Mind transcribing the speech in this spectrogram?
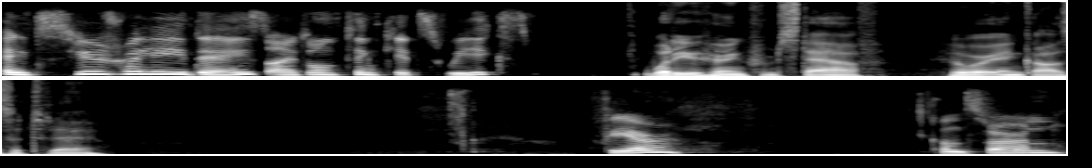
It's usually days. I don't think it's weeks. What are you hearing from staff who are in Gaza today? Fear, concern.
